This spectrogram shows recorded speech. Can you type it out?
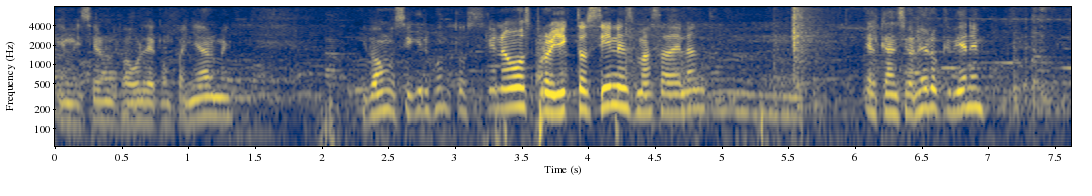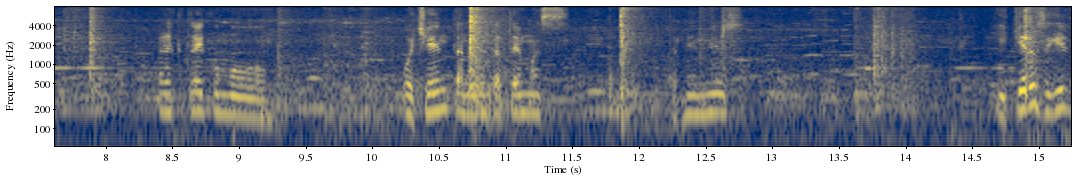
que me hicieron el favor de acompañarme. Y vamos a seguir juntos. ¿Qué nuevos proyectos tienes más adelante? El cancionero que viene, parece que trae como 80, 90 temas, también míos. Y quiero seguir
